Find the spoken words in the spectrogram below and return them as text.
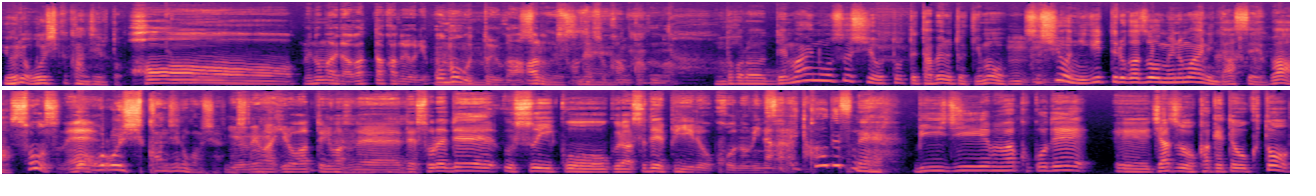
より美味しく感じると。はあ。目の前で上がったかのように思うというか、あるんですかね、そういう感覚が。だから出前のお寿司を取って食べる時も、寿司を握ってる画像を目の前に出せば、そうですね。美味しく感じるのかもしれない。夢が広がってきますね。で、それで薄いこうグラスでビールをこう飲みながらと。最高ですね。BGM はここで、えージャズをかけておくと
